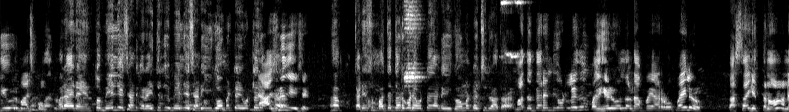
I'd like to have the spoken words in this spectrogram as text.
జీవోలు మార్చి పంపుతున్నారు మరి ఆయన ఎంతో మేలు చేశాడు రైతులకు మేలు చేశాడు ఈ గవర్నమెంట్ ఇవ్వట్లేదు నాశనం చేశాడు. కనీసం మద్దతు ధర కూడా ఇవ్వట్లేదు అంటే ఈ గవర్నమెంట్ వచ్చిన తర్వాత. మద్దతు ధర ఎందుకు ఇవ్వట్లేదు? పదిహేడు వందల డెబ్బై ఆరు రూపాయలు బస్తాకి ఇస్తున్నాం అన్న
